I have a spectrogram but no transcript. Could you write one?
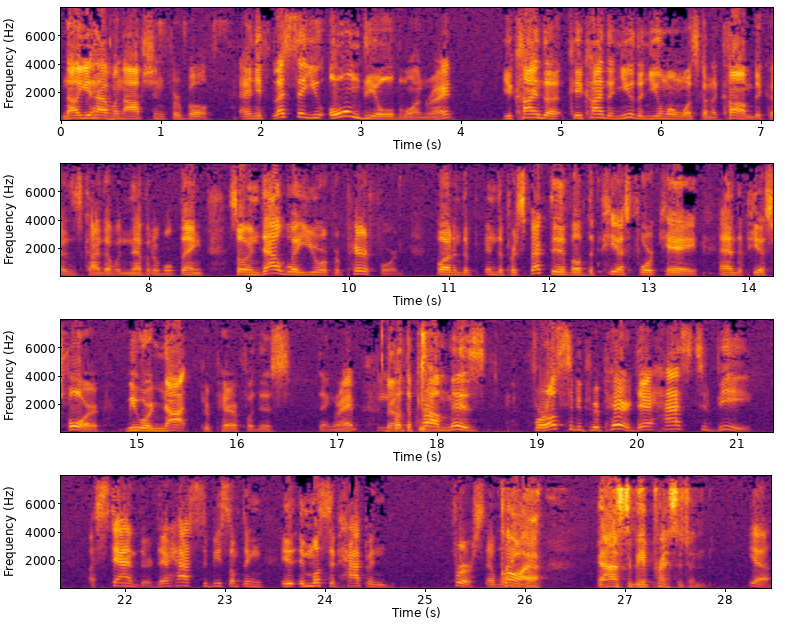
Now you have an option for both. And if let's say you own the old one, right? You kind of you kind of knew the new one was going to come because it's kind of an inevitable thing. So in that way you were prepared for it. But in the in the perspective of the PS4K and the PS4, we were not prepared for this thing, right? No. But the problem is, for us to be prepared, there has to be a standard. There has to be something. It, it must have happened first at one Prior, point. it has to be a precedent. Yeah.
